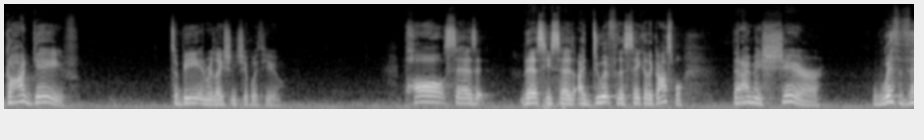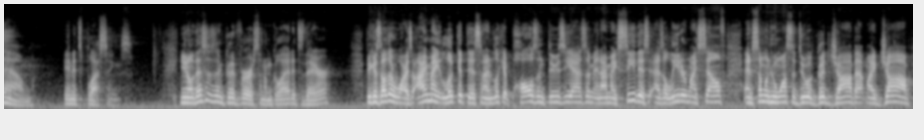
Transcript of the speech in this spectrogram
God gave to be in relationship with you. Paul says this he says, I do it for the sake of the gospel, that I may share with them in its blessings. You know, this is a good verse, and I'm glad it's there because otherwise, I might look at this and I look at Paul's enthusiasm and I might see this as a leader myself and someone who wants to do a good job at my job.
